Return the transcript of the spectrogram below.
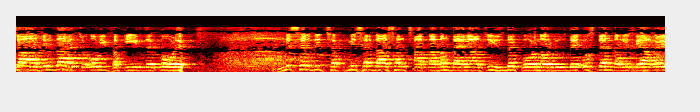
چار جلدہ وچ او بھی فقیر دے کول مصر دی چھپ مصر دا اصل چھاپا بندہ ہے چیز دے کول موجود ہے اس دے اندر لکھیا وے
